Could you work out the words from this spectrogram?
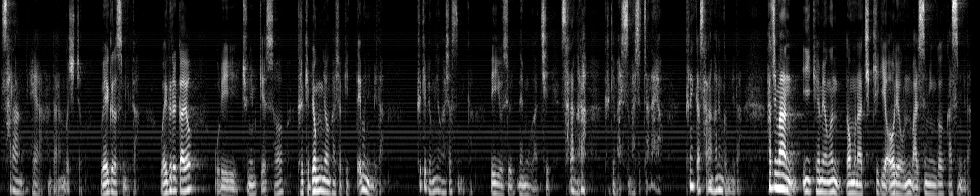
사랑해야 한다는 것이죠. 왜 그렇습니까? 왜 그럴까요? 우리 주님께서 그렇게 명령하셨기 때문입니다. 그렇게 명령하셨으니까 네 이웃을 내 몸과 같이 사랑하라 그렇게 말씀하셨잖아요. 그러니까 사랑하는 겁니다. 하지만 이 계명은 너무나 지키기 어려운 말씀인 것 같습니다.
